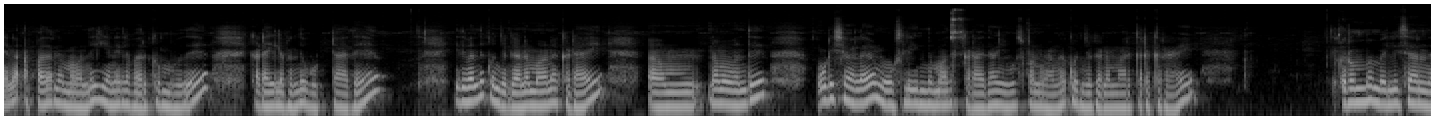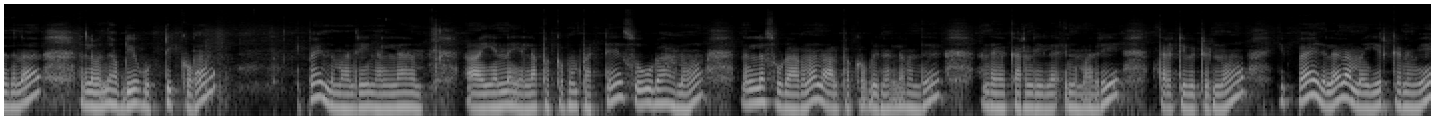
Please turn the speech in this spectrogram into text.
ஏன்னா அப்போ தான் நம்ம வந்து எண்ணெயில் வறுக்கும்போது கடாயில் வந்து ஒட்டாது. இது வந்து கொஞ்சம் கனமான கடாய். நம்ம வந்து ஒடிஷாவில் மோஸ்ட்லி இந்த மாதிரி கடாய் தான் யூஸ் பண்ணுவாங்க. கொஞ்சம் கனமாக இருக்கிற கடாய். ரொம்ப மெல்லிசாக இருந்ததுன்னா அதில் வந்து அப்படியே ஒட்டிக்கும். இப்போ இந்த மாதிரி நல்லா எண்ணெய் எல்லா பக்கமும் பட்டு சூடாகணும் நல்லா சூடாகணும். நாலு பக்கம் அப்படி நல்லா வந்து அந்த கரண்டியில் இந்த மாதிரி திரட்டி விட்டுடணும். இப்போ இதில் நம்ம ஏற்கனவே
